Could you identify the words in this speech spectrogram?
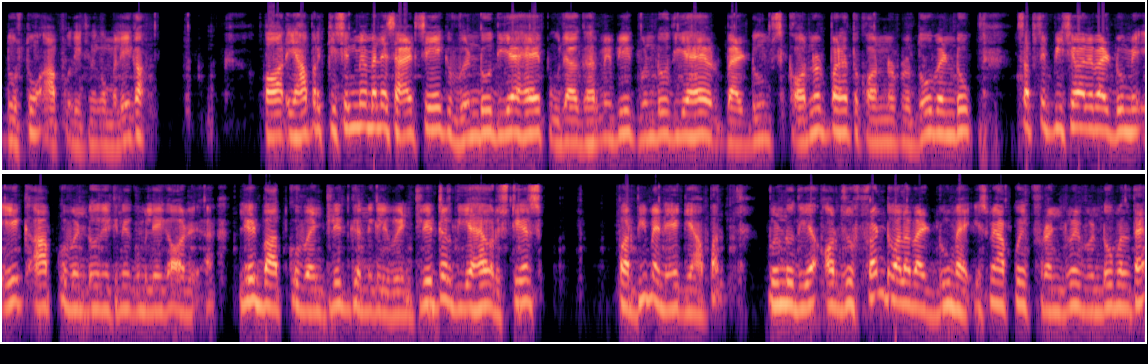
दोस्तों आपको देखने को मिलेगा। और यहाँ पर किचन में मैंने साइड से एक विंडो दिया है, पूजा घर में भी एक विंडो दिया है बेडरूम कॉर्नर पर है तो कॉर्नर पर दो विंडो सबसे पीछे वाले बेडरूम में एक आपको विंडो देखने को मिलेगा और लेट बात को वेंटिलेट करने के लिए वेंटिलेटर दिया है और स्टेयर्स पर भी मैंने एक यहाँ पर विंडो दिया। और जो फ्रंट वाला बेडरूम है, इसमें आपको एक फ्रंट में विंडो मिलता है।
